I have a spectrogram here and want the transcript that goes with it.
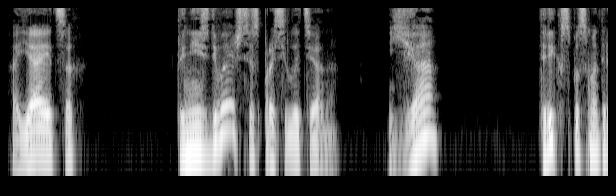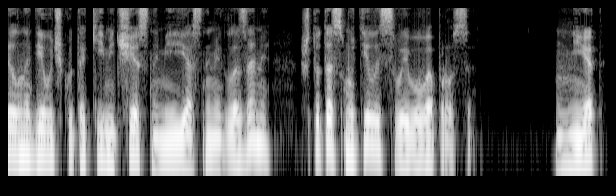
о яйцах. Ты не издеваешься? спросила Тиана. Я? Трикс посмотрел на девочку такими честными и ясными глазами, что та смутилась своего вопроса. «Нет,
